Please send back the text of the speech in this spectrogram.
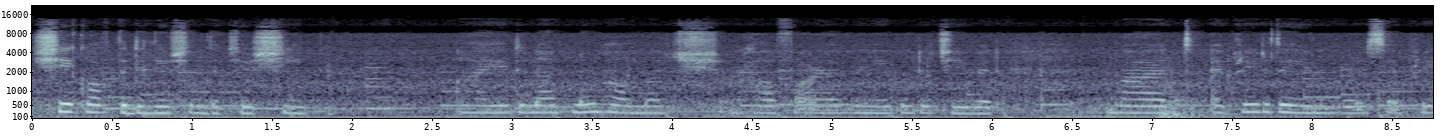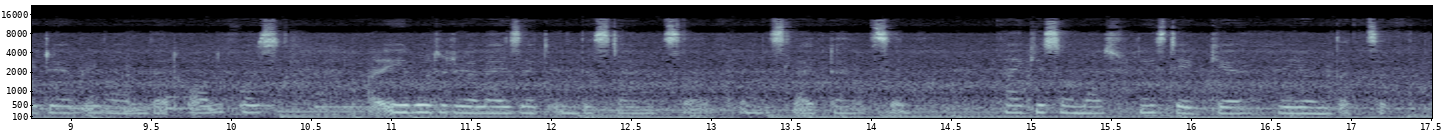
shake off the delusion that you're sheep. I do not know how much or how far i've been able to achieve it but i pray to the universe i pray to everyone that all of us are able to realize it in this time itself in this lifetime itself. Thank you so much. Please take care. Hari Om Tat Sat.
